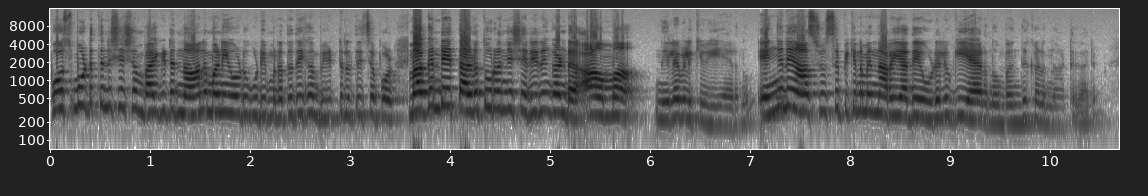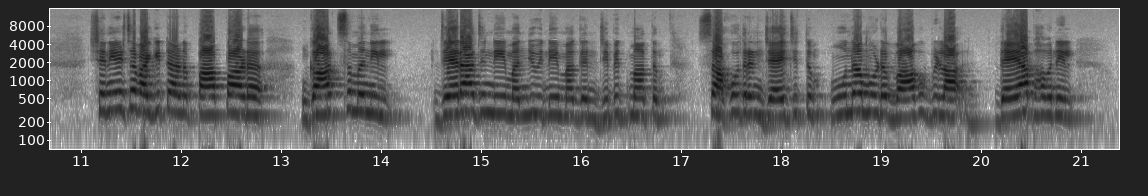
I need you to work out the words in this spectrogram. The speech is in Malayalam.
പോസ്റ്റ്മോർട്ടത്തിന് ശേഷം വൈകിട്ട് നാല് മണിയോടുകൂടി മൃതദേഹം വീട്ടിലെത്തിച്ചപ്പോൾ മകന്റെ തണുത്തുറഞ്ഞ ശരീരം കണ്ട് ആ അമ്മ നിലവിളിക്കുകയായിരുന്നു. എങ്ങനെ ആശ്വസിപ്പിക്കണമെന്ന് അറിയാതെ ഉടലുകയായിരുന്നു ബന്ധുക്കളും നാട്ടുകാരും. ശനിയാഴ്ച വൈകിട്ടാണ് പാപ്പാട് ഗാഡ്സമനിൽ ജയരാജിന്റെയും മഞ്ജുവിന്റെയും മകൻ ജിബിത് മാത്തും സഹോദരൻ ജയജിത്തും മൂന്നാമൂട് വാവുവിള ദയാഭവനിൽ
